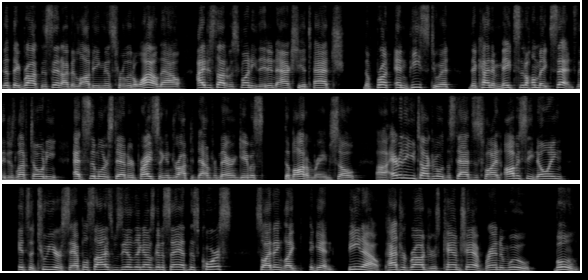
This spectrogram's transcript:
that they brought this in. I've been lobbying this for a little while now. I just thought it was funny they didn't actually attach the front end piece to it that kind of makes it all make sense. They just left Tony at similar standard pricing and dropped it down from there and gave us the bottom range. So uh, everything you talked about with the stats is fine. Obviously, knowing it's a two year sample size was the other thing I was going to say at this course. So I think, like, again, Finau, Patrick Rodgers, Cam Champ, Brandon Wu, boom,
